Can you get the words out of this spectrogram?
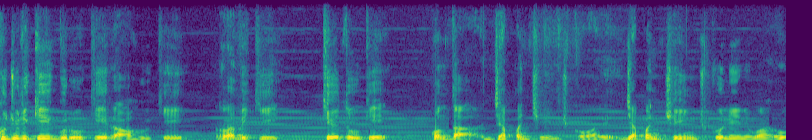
కుజుడికి గురువుకి రాహుకి రవికి కేతువుకి కొంత జపం చేయించుకోవాలి. జపం చేయించుకోలేని వారు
